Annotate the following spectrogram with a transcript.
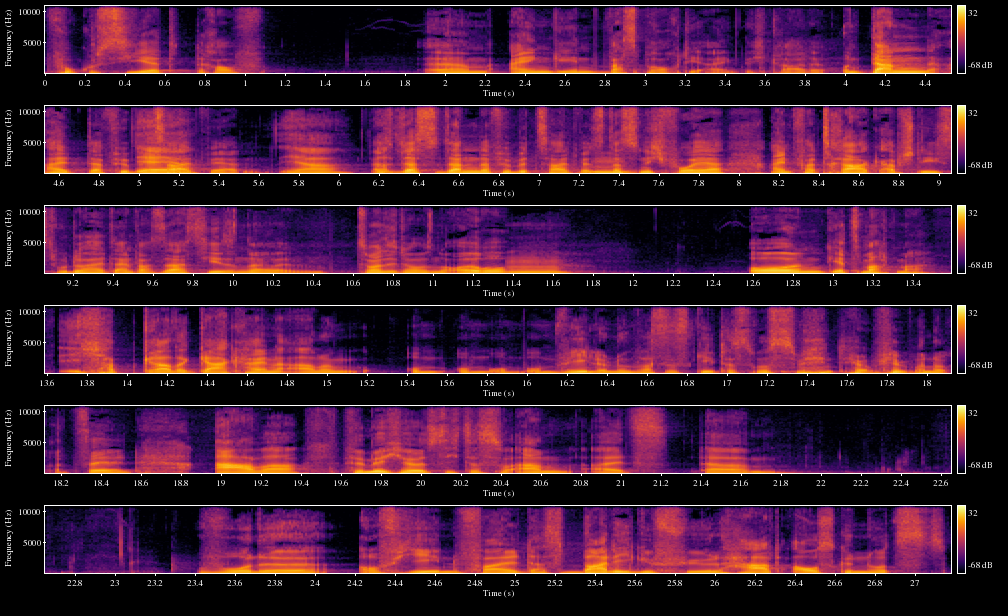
fokussiert darauf ähm, eingehen, was braucht ihr eigentlich gerade? Und dann halt dafür Ja, ja. bezahlt werden. Ja. Also, dass du dann dafür bezahlt wirst, Mhm. dass du nicht vorher einen Vertrag abschließt, wo du halt einfach sagst, hier sind äh, 20.000 Euro. Mhm. Und jetzt macht mal. Ich habe gerade gar keine Ahnung, um, um, um, um wen und um was es geht. Das musst du mir auf jeden Fall noch erzählen. Aber für mich hört sich das so an, als ähm, wurde auf jeden Fall das Buddy-Gefühl hart ausgenutzt,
